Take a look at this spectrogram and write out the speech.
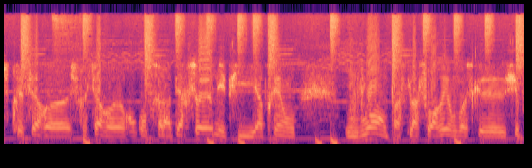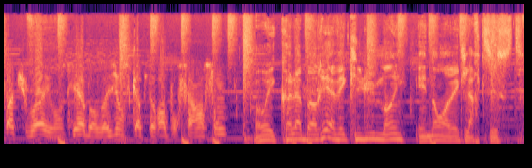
je préfère, euh, je préfère euh, rencontrer la personne et puis après, on, on voit, on passe la soirée, on voit ce que, je sais pas, tu vois, et on se dit, ah, ben vas-y, on se captera pour faire un son. Ah Oui, collaborer avec l'humain et non avec l'artiste.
